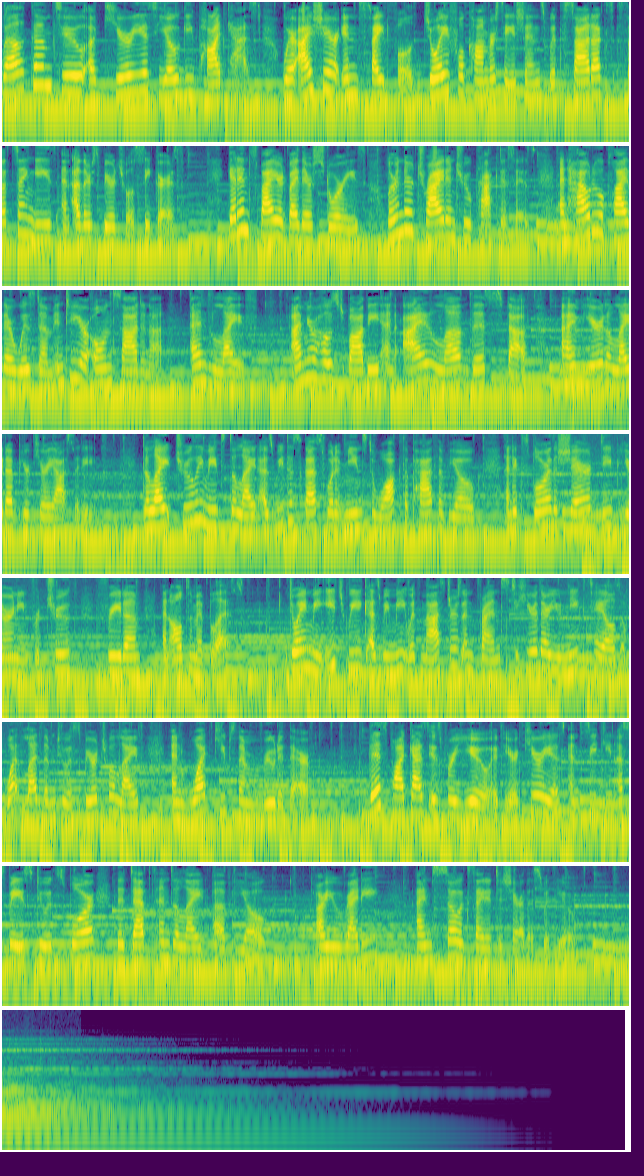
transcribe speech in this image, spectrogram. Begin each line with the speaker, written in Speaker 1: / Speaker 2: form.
Speaker 1: Welcome to a Curious Yogi podcast where I share insightful, joyful conversations with sadhaks, satsangis, and other spiritual seekers. Get inspired by their stories, learn their tried and true practices, and how to apply their wisdom into your own sadhana and life. I'm your host, Bobbi, and I love this stuff. I'm here to light up your curiosity. Delight truly meets delight as we discuss what it means to walk the path of yoga and explore the shared deep yearning for truth, freedom, and ultimate bliss. Join me each week as we meet with masters and friends to hear their unique tales of what led them to a spiritual life and what keeps them rooted there. This podcast is for you if you're curious and seeking a space to explore the depth and delight of yoga. Are you ready? I'm so excited to share this with you.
